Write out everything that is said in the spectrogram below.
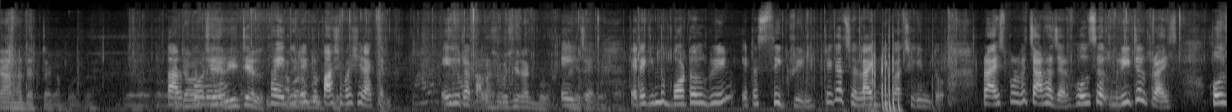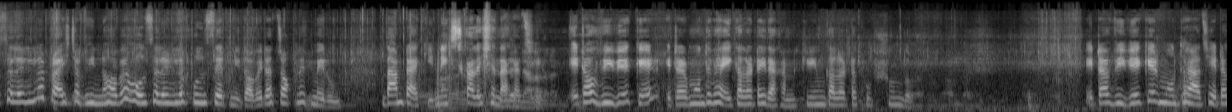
চার হাজার টাকা পড়বে। তারপরে ভাই দুটো একটু পাশাপাশি রাখেন। এই দুটো কালার বেশি রাখব? এই যে এটা কিন্তু বটল গ্রিন এটা সি গ্রিন ঠিক আছে? লাইট ডিপ আছে কিন্তু। প্রাইস পড়বে চার হাজার। হোলসেল রিটেল প্রাইস হোলসেলে নিলে প্রাইসটা ভিন্ন হবে হোলসেলে নিলে ফুল সেট নিতে হবে। এটা চকলেট মেরুন দামটা একই। নেক্সট কালেকশন দেখাচ্ছি। এটাও ভিভেকের এটার মধ্যে ভাই এই কালারটাই দেখান। ক্রিম কালারটা খুব সুন্দর। এটা বিবেকের মধ্যে আছে এটা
